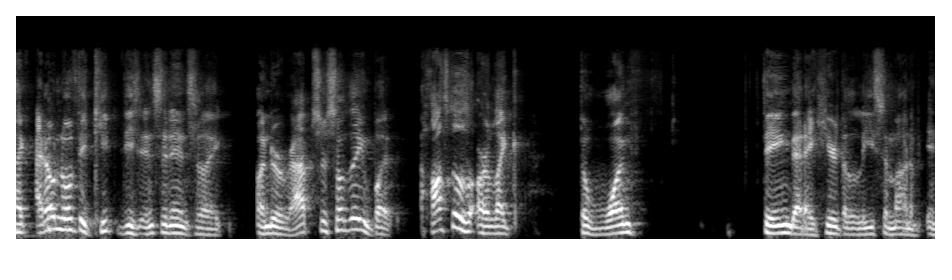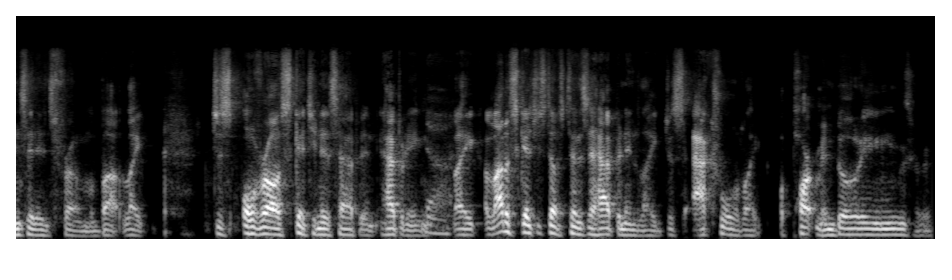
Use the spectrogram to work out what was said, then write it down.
like I don't know if they keep these incidents like under wraps or something, but hostels are like the one thing that I hear the least amount of incidents from about like just overall sketchiness happen happening. Yeah. Like a lot of sketchy stuff tends to happen in like just actual like apartment buildings or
